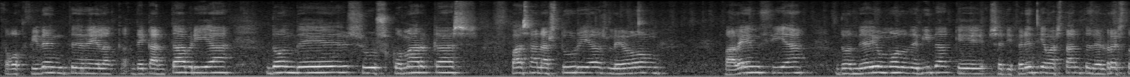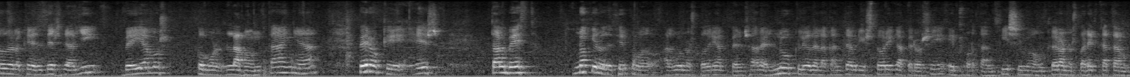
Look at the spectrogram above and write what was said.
occidente de, de Cantabria, donde sus comarcas pasan Asturias, León, Valencia, donde hay un modo de vida que se diferencia bastante del resto de lo que desde allí veíamos como la montaña, pero que es tal vez, no quiero decir como algunos podrían pensar, el núcleo de la Cantabria histórica, pero sí importantísimo, aunque ahora nos parezca tan,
